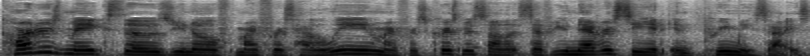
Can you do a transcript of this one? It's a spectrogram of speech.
Carter's makes those, you know, my first Halloween, my first Christmas, all that stuff. You never see it in preemie size.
